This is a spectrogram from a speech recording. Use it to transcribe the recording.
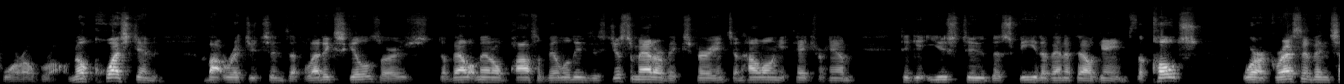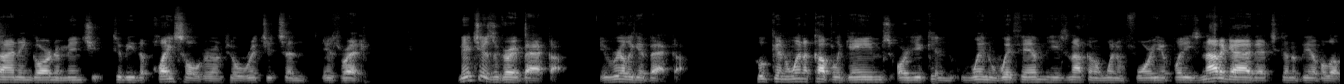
four overall. No question about Richardson's athletic skills or his developmental possibilities. It's just a matter of experience and how long it takes for him to get used to the speed of NFL games. The Colts were aggressive in signing Gardner Minshew to be the placeholder until Richardson is ready. Minshew is a great backup, a really good backup who can win a couple of games or you can win with him. He's not going to win them for you, but he's not a guy that's going to be able to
